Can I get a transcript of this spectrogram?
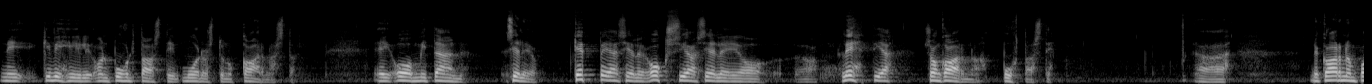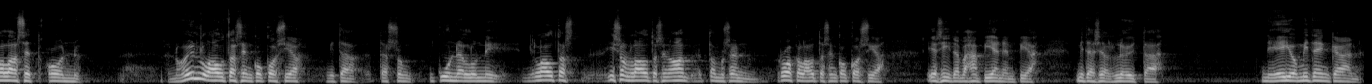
niin kivihiili on puhtaasti muodostunut kaarnasta. Ei ole mitään, siellä ei ole keppejä, siellä ei ole oksia, siellä ei ole lehtiä, se on kaarnaa puhtaasti. Ne kaarnan palaset on noin lautasen kokoisia, mitä tässä on kuunnellut, niin, niin lautas, ison lautasen, ruokalautasen kokoisia ja siitä vähän pienempiä, mitä sieltä löytää. Ne ei ole mitenkään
